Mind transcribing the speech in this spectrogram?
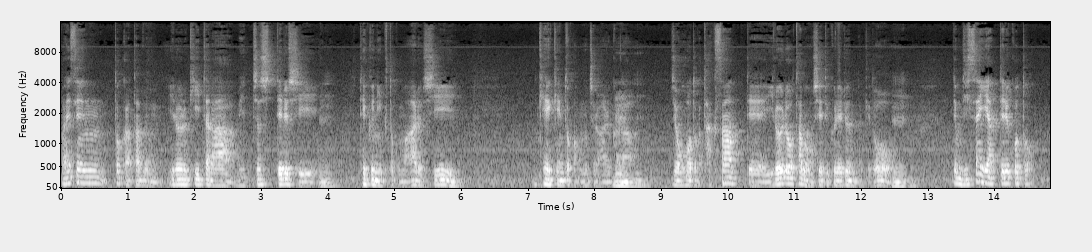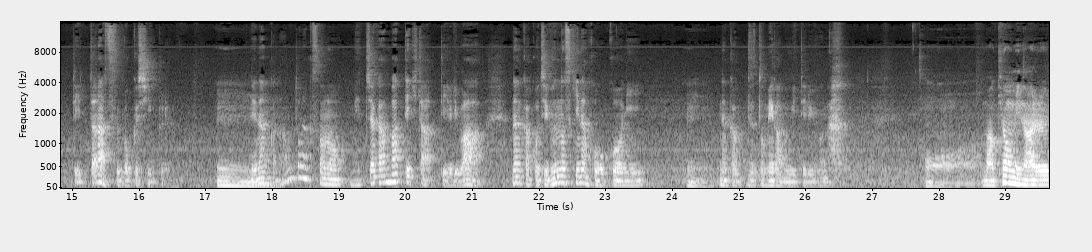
焙煎とか多分いろいろ聞いたらめっちゃ知ってるしーうん。テクニックとかもあるし経験とかももちろんあるから、情報とかたくさんあっていろいろ多分教えてくれるんだけど、うん。でも実際やってることって言ったらすごくシンプル。うん。でなんかなんとなくそのめっちゃ頑張ってきたっていうよりはなんかこう自分の好きな方向にうん。なんかずっと目が向いてるような。おー。まあ興味のある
